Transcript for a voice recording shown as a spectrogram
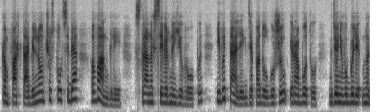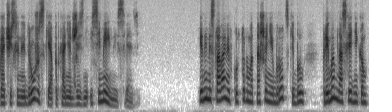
Комфортабельно он чувствовал себя в Англии, в странах Северной Европы и в Италии, где подолгу жил и работал, где у него были многочисленные дружеские, а под конец жизни и семейные связи. Иными словами, в культурном отношении Бродский был прямым наследником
